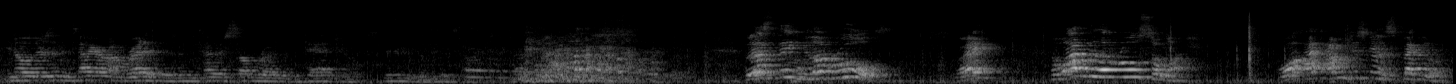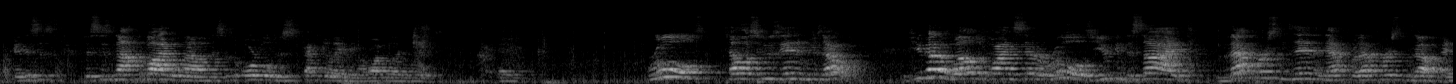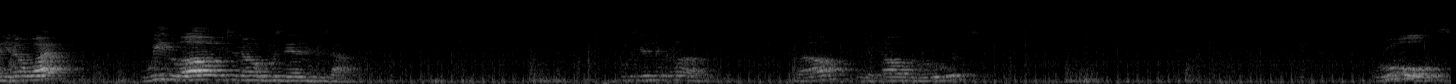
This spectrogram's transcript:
You know, there's an entire, on Reddit, there's an entire subreddit of dad jokes. You're gonna be really sorry. But that's the thing, we love rules, right? Now, why do we love rules so much? Well, I, I'm just gonna speculate, okay? This is, this is not the Bible now, this is Orwell just speculating on why we like rules, okay? Rules tell us who's in and who's out. If you've got a well-defined set of rules, you can decide that person's in and that, or that person's out. And you know what? We love to know who's in and who's out. Who's in the club? Well, you follow the rules? Rules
